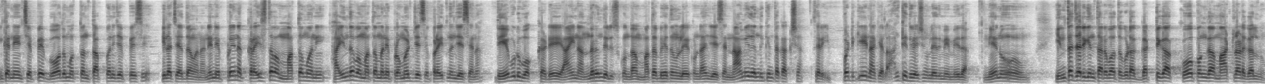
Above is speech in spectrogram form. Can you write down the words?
ఇంకా నేను చెప్పే బోధ మొత్తం తప్పని చెప్పేసి ఇలా చేద్దామన్నా. నేను ఎప్పుడైనా క్రైస్తవ మతం అని హైందవ మతం అని ప్రమోట్ చేసే ప్రయత్నం చేశానా? దేవుడు ఒక్కడే ఆయన అందరం తెలుసుకుందాం మతభేదం లేకుండా అని చేశాను. నా మీద ఎందుకు ఇంత కక్ష? సరే ఇప్పటికీ నాకు ఎలాంటి ద్వేషం లేదు మీ మీద. నేను ఇంత జరిగిన తర్వాత కూడా గట్టిగా కోపంగా మాట్లాడగలను.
